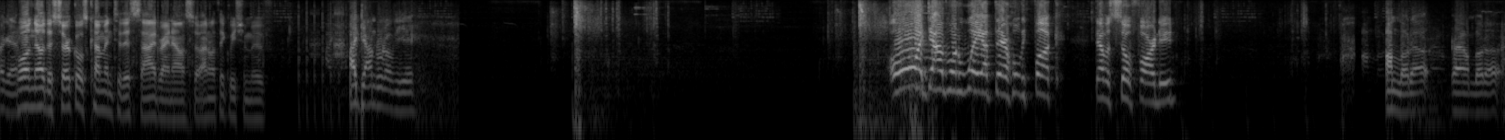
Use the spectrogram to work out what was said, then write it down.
Okay. Well, no, the circle's coming to this side right now, so I don't think we should move. I downed one over here. Oh, I downed one way up there. Holy fuck, that was so far, dude. On loadout. Right on loadout.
